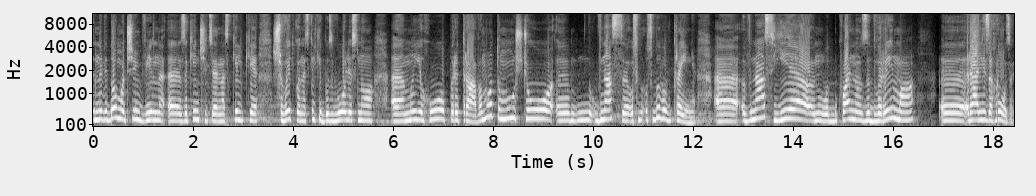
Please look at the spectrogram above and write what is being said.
Невідомо, чим він е, закінчиться, наскільки швидко, наскільки безволісно ми його перетравимо, тому що е, ну, в нас, особливо в Україні, в нас є ну, от буквально за дверима реальні загрози.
